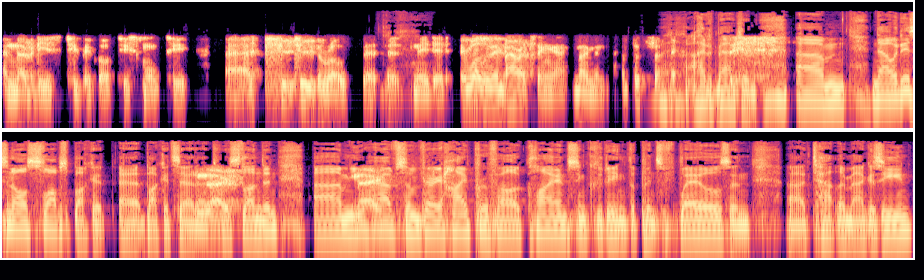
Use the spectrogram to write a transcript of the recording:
and nobody's too big or too small to uh, to do the role that, that's needed. It was an embarrassing uh, moment, I have to say. I'd imagine. Um, now, it isn't all slops bucket uh, buckets out at no. Twist London. Um, you no. have some very high profile clients, including the Prince of Wales and uh, Tatler magazine.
